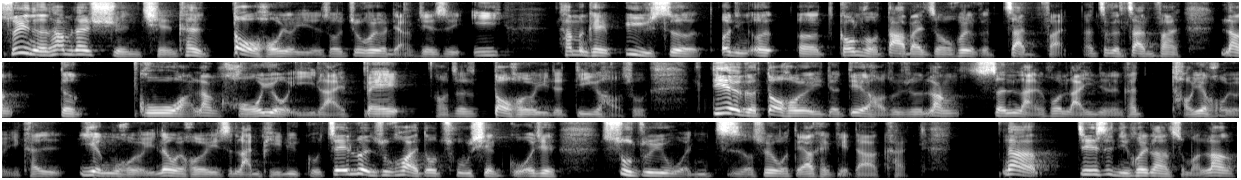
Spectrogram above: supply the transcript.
所以呢，他们在选前开始斗侯友谊的时候，就会有两件事：一，他们可以预设二零二呃公投大败之后会有个战犯，那这个战犯让的锅啊让侯友谊来背，好，这是斗侯友谊的第一个好处。第二个斗侯友谊的第二个好处就是让深蓝或蓝营的人开始讨厌侯友谊，开始厌恶侯友谊，认为侯友谊是蓝皮绿骨。这些论述后来都出现过，而且诉诸于文字，所以我等下可以给大家看。那。这些事情会让什么？让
